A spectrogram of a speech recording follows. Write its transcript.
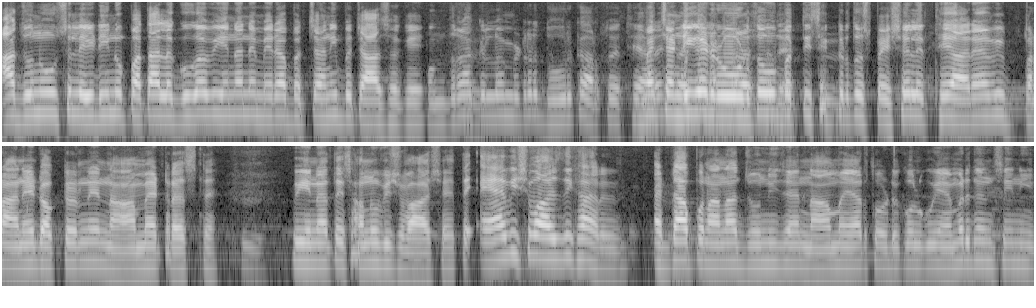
ਅੱਜ ਉਹਨੂੰ ਉਸ ਲੇਡੀ ਨੂੰ ਪਤਾ ਲੱਗੂਗਾ ਵੀ ਇਹਨਾਂ ਨੇ ਮੇਰਾ ਬੱਚਾ ਨਹੀਂ ਬਚਾ ਸਕੇ। 15 ਕਿਲੋਮੀਟਰ ਦੂਰ ਘਰ ਤੋਂ ਇੱਥੇ ਆ ਮੈਂ ਚੰਡੀਗੜ੍ਹ ਰੋਡ ਤੋਂ 32 ਸੈਕਟਰ ਤੋਂ ਸਪੈਸ਼ਲ ਇੱਥੇ ਆ ਰਿਹਾ ਵੀ ਪੁਰਾਣੇ ਡਾਕਟਰ ਨੇ ਨਾਮ ਹੈ ਟਰਸਟ ਹੈ। ਵੀ ਇਹਨਾਂ ਤੇ ਸਾਨੂੰ ਵਿਸ਼ਵਾਸ ਹੈ ਤੇ ਇਹ ਵਿਸ਼ਵਾਸ ਦਿਖਾ ਰਹੇ ਨੇ। ਐਡਾ ਪੁਰਾਣਾ ਜੂਨੀ ਜੈ ਨਾਮ ਹੈ ਯਾਰ ਤੁਹਾਡੇ ਕੋਲ ਕੋਈ ਐਮਰਜੈਂਸੀ ਨਹੀਂ।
